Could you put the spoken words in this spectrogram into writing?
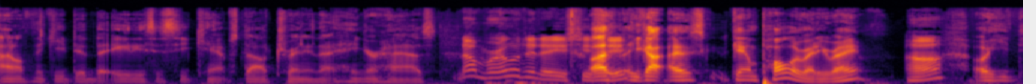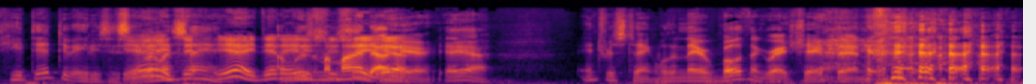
I don't think he did the ADCC camp style training that Hinger has. No, Murillo did ACC. Uh, he got I getting Paul already, right? huh? Oh, he he did do ADCC. Yeah, what am I did- saying? yeah, he did I'm losing my ADCC, mind out yeah. here. Yeah, yeah. Interesting. Well, then they were both in great shape then.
